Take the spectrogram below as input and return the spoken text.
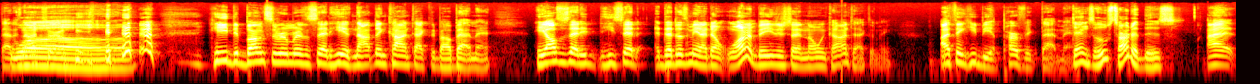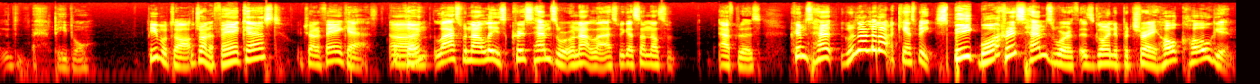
That is not true. He debunks the rumors and said he has not been contacted about Batman. He also said he, he said that doesn't mean I don't want to be. He just said no one contacted me. I think he'd be a perfect Batman. Dang, so who started this? I people, people talk. You're trying to fan cast? You're trying to fan cast. Okay. Um, last but not least, Chris Hemsworth. Well, not last. We got something else after this. Chris Hem- I can't speak. Speak, boy. Chris Hemsworth is going to portray Hulk Hogan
